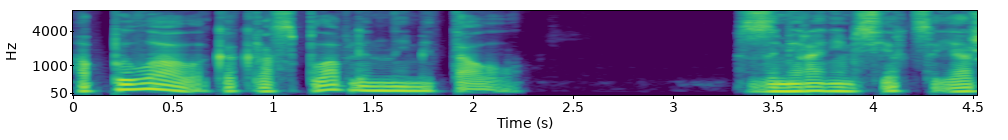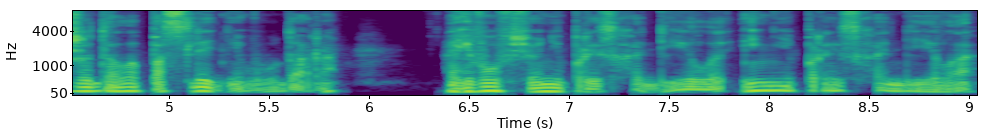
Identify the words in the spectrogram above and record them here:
а пылала, как расплавленный металл. С замиранием сердца я ожидала последнего удара. А его все не происходило и не происходило.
